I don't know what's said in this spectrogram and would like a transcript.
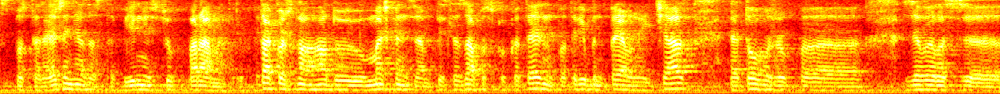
спостереження за стабільністю параметрів. Також нагадую мешканцям після запуску котельень потрібен певний час для того, щоб е, з'явилось е,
